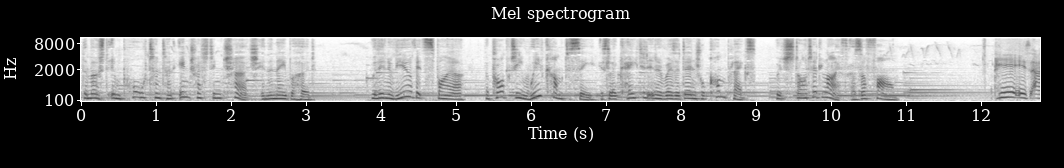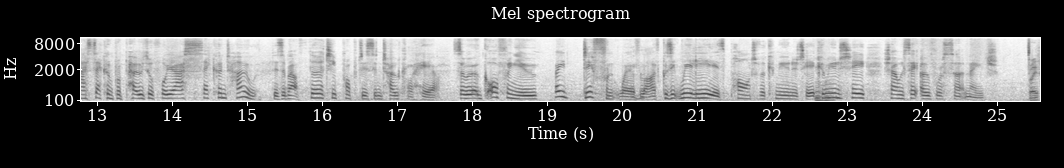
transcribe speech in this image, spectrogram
the most important and interesting church in the neighbourhood. Within view of its spire, the property we've come to see is located in a residential complex which started life as a farm. Here is our second proposal for you, our second home. There's about 30 properties in total here. So we're offering you a very different way of life because it really is part of a community. A mm-hmm. community, shall we say, over a certain age. Right.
